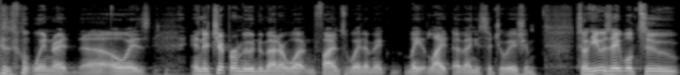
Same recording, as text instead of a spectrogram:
Wainwright uh, always in the chipper mood no matter what and finds a way to make light of any situation. So he was able to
